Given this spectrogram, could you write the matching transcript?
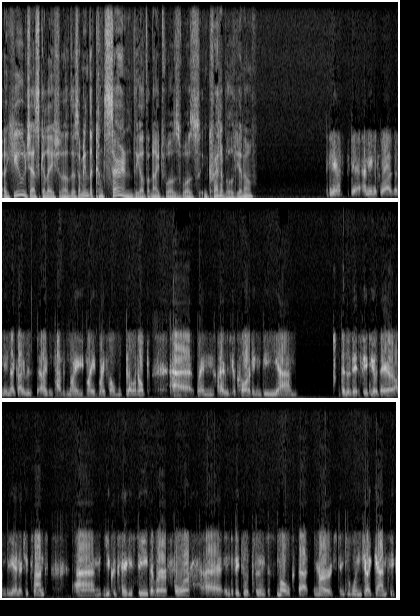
a huge escalation of this. I mean, the concern the other night was was incredible. You know. Yeah, yeah. I mean, it was. I mean, like I was, I was having my my my phone was blowing up uh, when I was recording the um, the Lviv video there on the energy plant. um, you could clearly see there were four uh, individual plumes of smoke that merged into one gigantic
